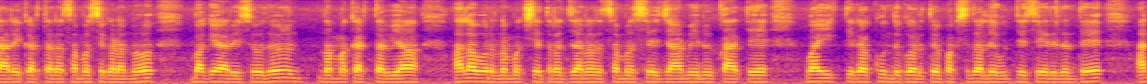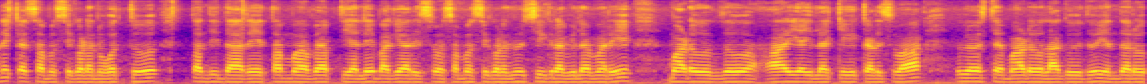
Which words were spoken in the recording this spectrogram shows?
ಕಾರ್ಯಕರ್ತರ ಸಮಸ್ಯೆಗಳನ್ನು ಬಗೆಹರಿಸುವುದು ನಮ್ಮ ಕರ್ತವ್ಯ. ಹಲವರು ನಮ್ಮ ಕ್ಷೇತ್ರದ ಜನರ ಸಮಸ್ಯೆ, ಜಾಮೀನು ಖಾತೆ, ವೈಯಕ್ತಿಕ ಕುಂದುಕೊರತೆ ಪಕ್ಷದಲ್ಲಿ ಹುದ್ದೆ ಸೇರಿದಂತೆ ಅನೇಕ ಸಮಸ್ಯೆಗಳನ್ನು ಹೊತ್ತು ತಂದಿದ್ದಾರೆ. ತಮ್ಮ ವ್ಯಾಪ್ತಿಯಲ್ಲಿ ಬಗೆಹರಿಸುವ ಸಮಸ್ಯೆಗಳನ್ನು ಶೀಘ್ರ ವಿಲಂಬರಿ ಮಾಡುವುದು ಆಯಾ ಇಲಾಖೆಗೆ ಕಳಿಸುವ ವ್ಯವಸ್ಥೆ ಮಾಡಲಾಗುವುದು ಎಂದರು.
